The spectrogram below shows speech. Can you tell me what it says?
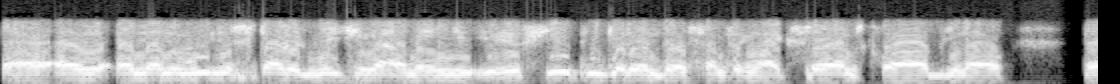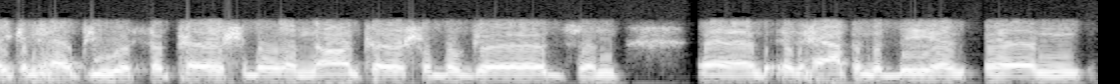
you know, and and then we just started reaching out. I mean, if you can get into something like Sam's Club, you know, they can help you with the perishable and non-perishable goods, and and it happened to be in in,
